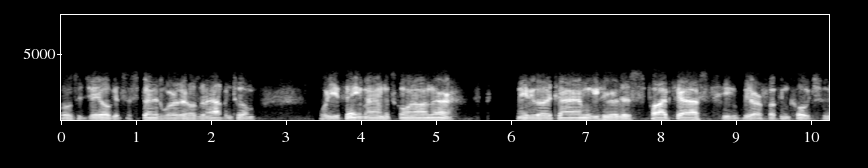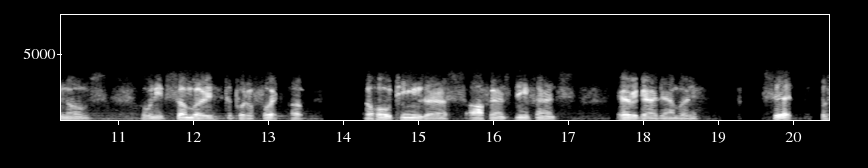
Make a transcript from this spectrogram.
goes to jail, gets suspended, whatever the hell's going to happen to him. What do you think, man? What's going on there? Maybe by the time we hear this podcast, he'll be our fucking coach. Who knows? But we need somebody to put a foot up the whole team's ass, offense, defense, every goddamn buddy. That's it. We'll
